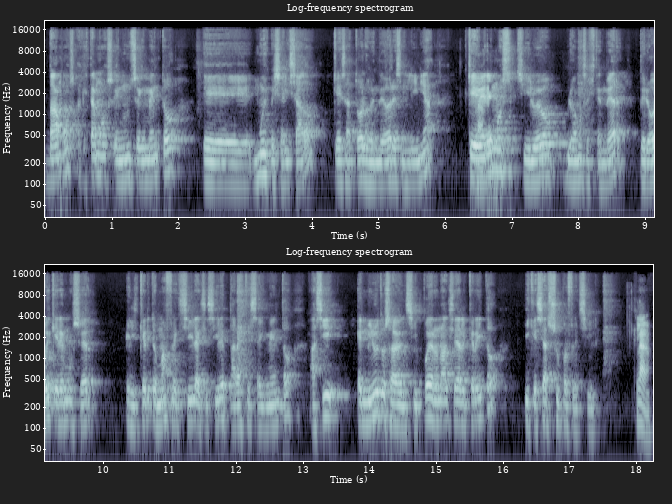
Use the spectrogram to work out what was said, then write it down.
Vamos a que estamos en un segmento eh, muy especializado, que es a todos los vendedores en línea, que veremos si luego lo vamos a extender, pero hoy queremos ser el crédito más flexible, accesible para este segmento. Así, en minutos saben si pueden o no acceder al crédito y que sea súper flexible. Claro,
